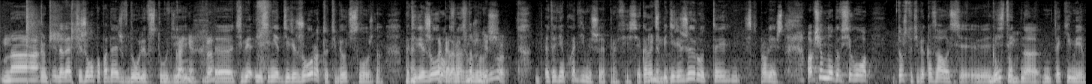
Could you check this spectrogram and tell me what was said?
на... Ну, Ты иногда тяжело попадаешь в долю в студии. Конечно, да. Э, тебе, если нет дирижера, то тебе очень сложно. А дирижеру Оказывается, гораздо нужен проще. дирижер. Это необходимейшая профессия. Когда Именно. тебе дирижируют, ты справляешься. Вообще много всего, то, что тебе казалось э, Глупым. действительно такими,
